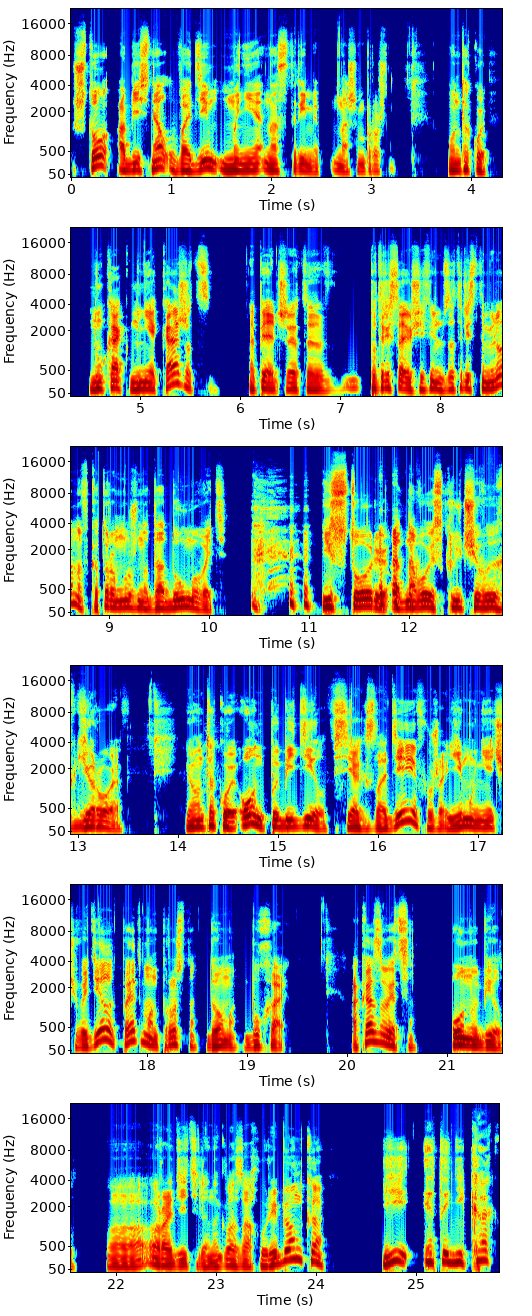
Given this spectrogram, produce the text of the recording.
что объяснял Вадим мне на стриме нашем прошлом. Он такой, ну, как мне кажется, опять же, это потрясающий фильм за 300 миллионов, в котором нужно додумывать историю одного из ключевых героев. И он такой, он победил всех злодеев уже, ему нечего делать, поэтому он просто дома бухает. Оказывается, он убил э, родителя на глазах у ребенка, и это никак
